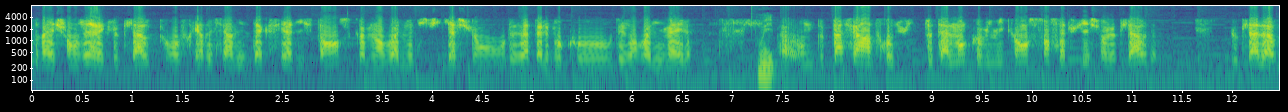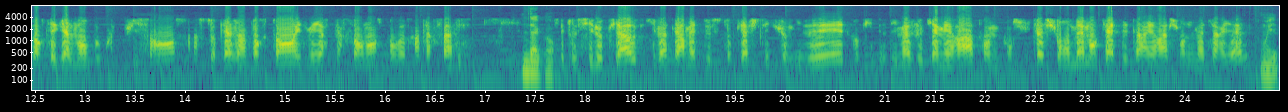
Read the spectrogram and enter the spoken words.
Va échanger avec le cloud pour offrir des services d'accès à distance comme l'envoi de notifications, des appels vocaux, des envois d'emails. Oui. Euh, on ne peut pas faire un produit totalement communicant sans s'appuyer sur le cloud. Le cloud apporte également beaucoup de puissance, un stockage important et de meilleures performances pour votre interface. D'accord. C'est aussi le cloud qui va permettre de stockage sécurisé, des images de caméra pour une consultation même en cas de détérioration du matériel. Oui.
